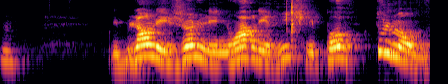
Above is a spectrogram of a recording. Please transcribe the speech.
Mm. Les blancs, les jaunes, les noirs, les riches, les pauvres, tout le monde.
